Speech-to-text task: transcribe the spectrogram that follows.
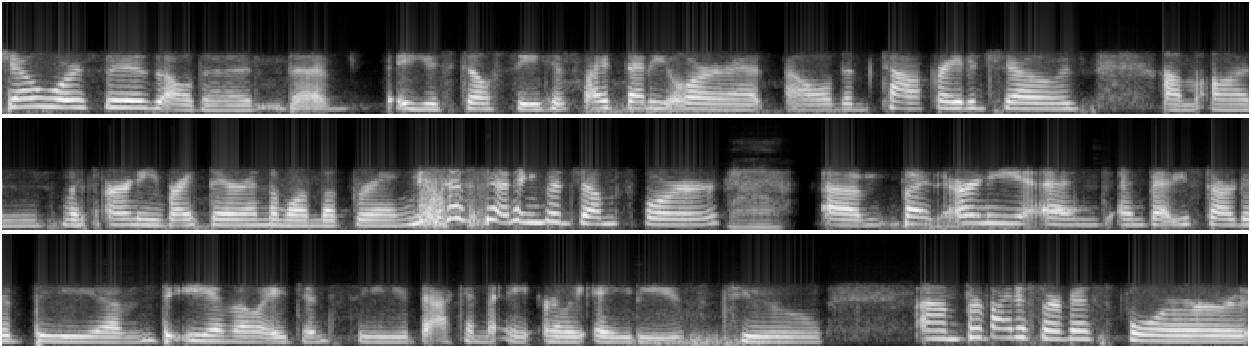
show horses. All the the you still see his wife Betty Oare at all the top rated shows. Um, on with Ernie right there in the warm up ring, setting the jumps for her. Wow. Um, but Ernie and, and Betty started the um, the EMO agency back in the eight, early 80s to um, provide a service for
